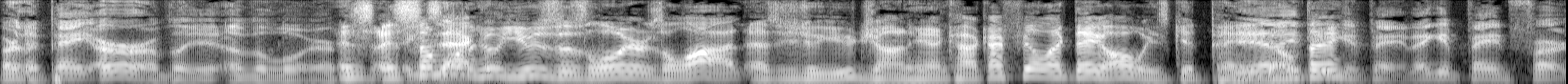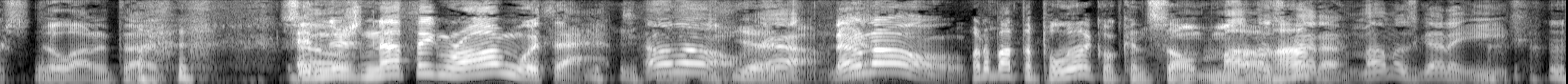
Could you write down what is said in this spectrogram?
or the payer of the of the lawyer. As, as exactly. someone who uses lawyers a lot, as you do you, John Hancock, I feel like they always get paid, yeah, don't they? they? get paid. They get paid first a lot of times. So, and there's nothing wrong with that. Oh no, yeah, yeah. no, yeah. no. What about the political consultant? Mama's though, huh? gotta, Mama's got to eat.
